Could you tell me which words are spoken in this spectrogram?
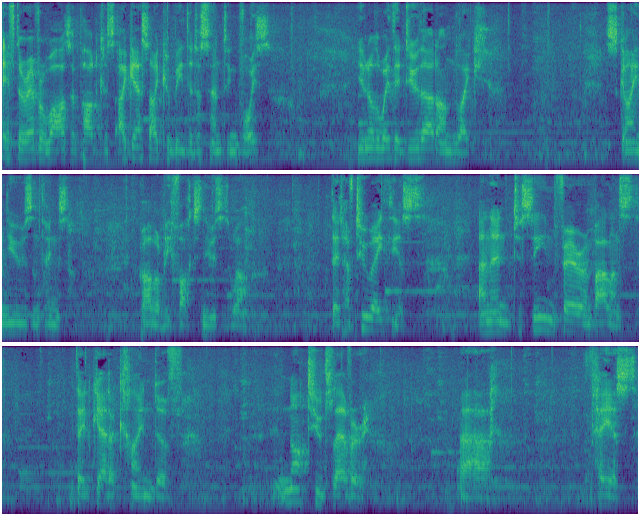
if there ever was a podcast, I guess I could be the dissenting voice. You know the way they do that on like Sky News and things, probably Fox News as well. They'd have two atheists, and then to seem fair and balanced, they'd get a kind of not too clever uh, theist.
